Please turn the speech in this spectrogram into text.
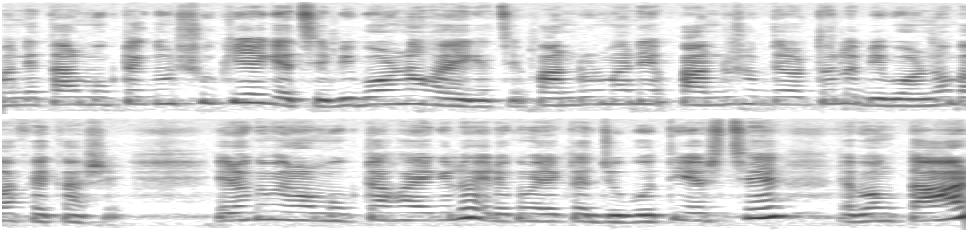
মানে তার মুখটা একদম শুকিয়ে গেছে, বিবর্ণ হয়ে গেছে। পাণ্ডুর মানে পাণ্ডু শব্দের অর্থ হলো বিবর্ণ বা ফ্যাকাশে। এরকমের ওর মুখটা হয়ে গেল, এরকমের একটা যুবতী এসছে এবং তার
